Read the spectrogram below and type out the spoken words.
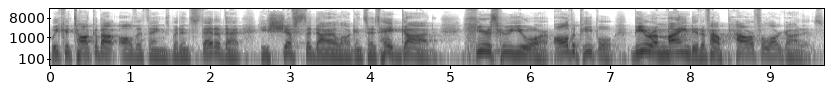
We could talk about all the things. But instead of that, he shifts the dialogue and says, Hey, God, here's who you are. All the people, be reminded of how powerful our God is.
